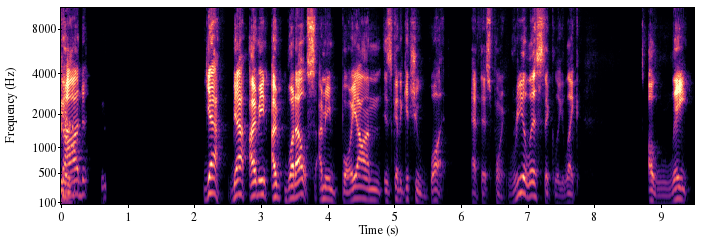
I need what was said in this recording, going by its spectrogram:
God, Yeah, yeah. I mean, I, what else? I mean, Bojan is going to get you what at this point? Realistically, like a late,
